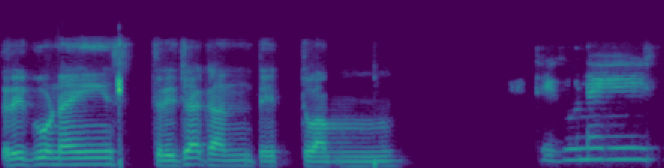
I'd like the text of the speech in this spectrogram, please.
त्रिगुणैस्त्रिजगन्तित्वम् त्रिगुणैः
